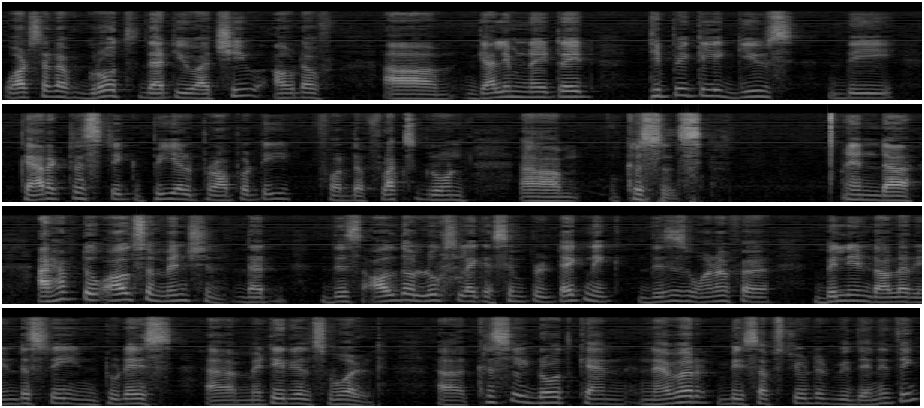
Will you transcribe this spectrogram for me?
what sort of growth that you achieve out of um, gallium nitride typically gives the characteristic PL property for the flux grown um, crystals. And uh, I have to also mention that this although looks like a simple technique this is one of a billion dollar industry in today's uh, materials world. Uh, crystal growth can never be substituted with anything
